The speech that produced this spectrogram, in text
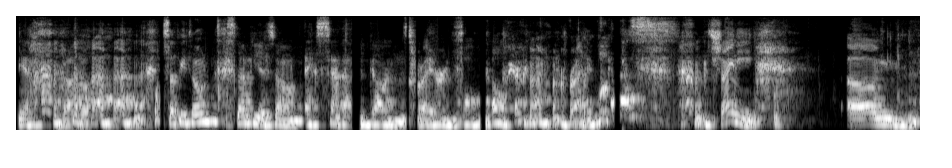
yeah, sepitone, sepia tone, except the guns, which Right. are in full color. right? Look at this. Shiny. Um,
